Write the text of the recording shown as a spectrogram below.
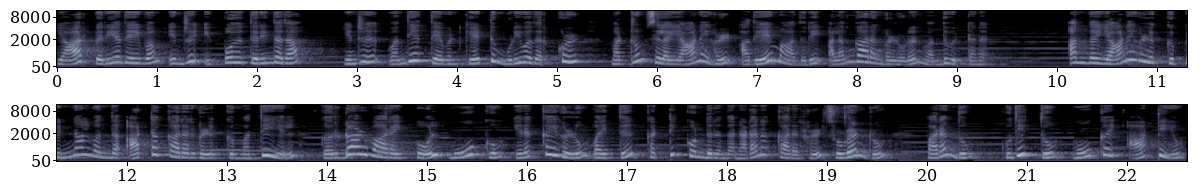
யார் பெரிய தெய்வம் என்று இப்போது தெரிந்ததா? என்று வந்தியத்தேவன் கேட்டு முடிவதற்குள் மற்றும் சில யானைகள் அதே மாதிரி அலங்காரங்களுடன் வந்துவிட்டன. அந்த யானைகளுக்கு பின்னால் வந்த ஆட்டக்காரர்களுக்கு மத்தியில் கருடாழ்வாரைப் போல் மூக்கும் இறக்கைகளும் வைத்து கட்டிக்கொண்டிருந்த நடனக்காரர்கள் சுழன்றும் பறந்தும் குதித்தும் மூக்கை ஆட்டியும்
